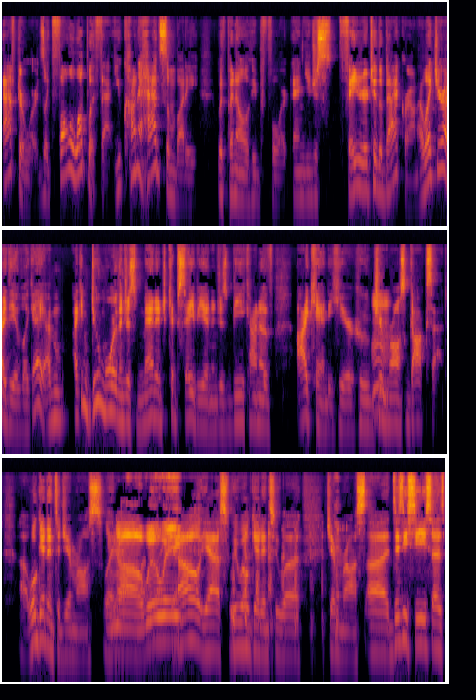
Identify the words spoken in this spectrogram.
afterwards. Like follow up with that. You kind of had somebody with Penelope before, and you just faded her to the background. I liked your idea of like, hey, I'm I can do more than just manage Kip Sabian and just be kind of eye candy here, who mm. Jim Ross gawks at. Uh, we'll get into Jim Ross later. No, will we? Oh yes, we will get into uh, Jim Ross. Uh, Dizzy C says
